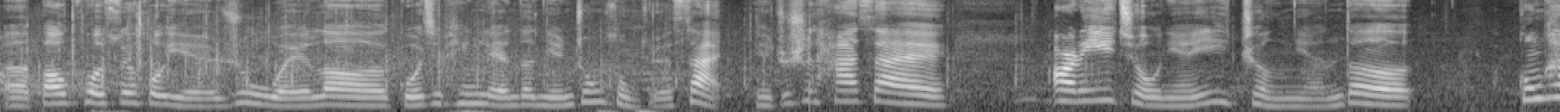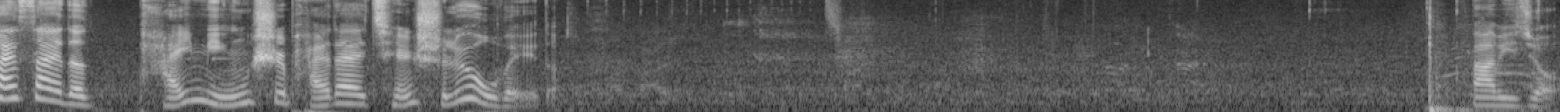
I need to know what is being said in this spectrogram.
呃，包括最后也入围了国际乒联的年终总决赛，也就是他在二零一九年一整年的公开赛的排名是排在前十六位的。八比九，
